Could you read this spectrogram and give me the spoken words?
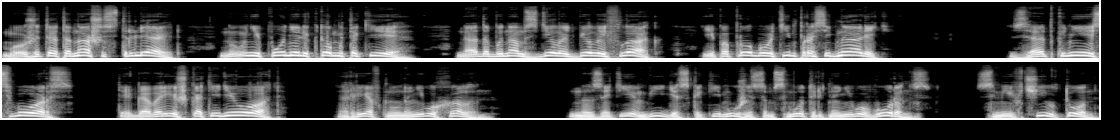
Может, это наши стреляют, ну не поняли, кто мы такие. Надо бы нам сделать белый флаг и попробовать им просигналить. «Заткнись, Ворс! Ты говоришь как идиот!» — рявкнул на него Халан. Но затем, видя, с каким ужасом смотрит на него Воронс, смягчил тон.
